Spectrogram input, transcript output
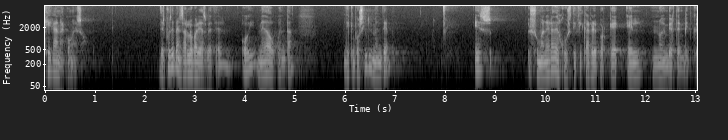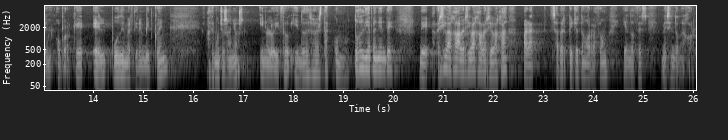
¿Qué gana con eso? Después de pensarlo varias veces, hoy me he dado cuenta de que posiblemente es su manera de justificar el por qué él no invierte en Bitcoin o por qué él pudo invertir en Bitcoin hace muchos años y no lo hizo y entonces ahora está como todo el día pendiente de a ver si baja, a ver si baja, a ver si baja para saber que yo tengo razón y entonces me siento mejor.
